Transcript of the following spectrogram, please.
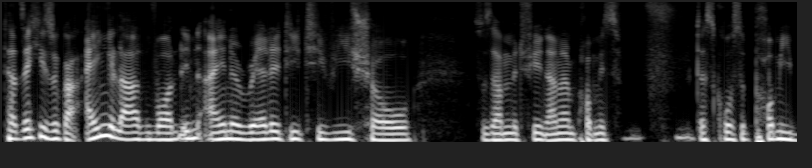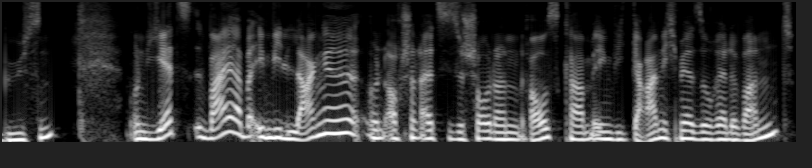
tatsächlich sogar eingeladen worden in eine Reality-TV-Show zusammen mit vielen anderen Promis das große Promi-Büßen. Und jetzt war er aber irgendwie lange und auch schon als diese Show dann rauskam, irgendwie gar nicht mehr so relevant.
